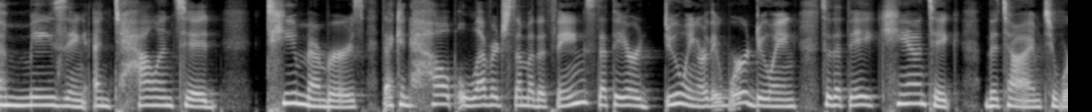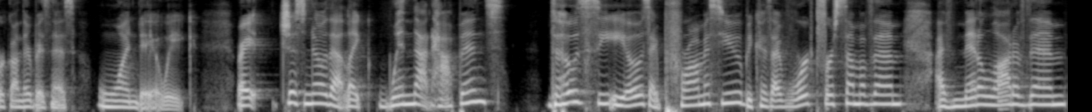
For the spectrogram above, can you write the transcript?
amazing and talented team members that can help leverage some of the things that they are doing or they were doing so that they can take the time to work on their business one day a week, right? Just know that, like, when that happens, those CEOs, I promise you, because I've worked for some of them, I've met a lot of them.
